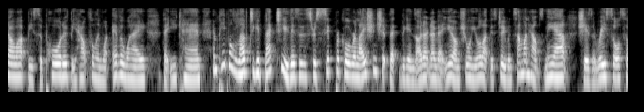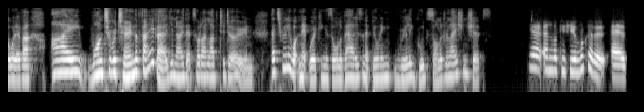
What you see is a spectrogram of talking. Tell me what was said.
show up, be supportive, be helpful in whatever way that you can. And people love to give back to you. There's this reciprocal relationship that begins. I don't know about you. I'm sure you're like this too. When someone helps me out, shares a resource or whatever, I want to return the favor. You know, that's what I love to do. And that's really what networking is all about, isn't it? Building really good, solid relationships. Yeah, and look, if you look at it as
